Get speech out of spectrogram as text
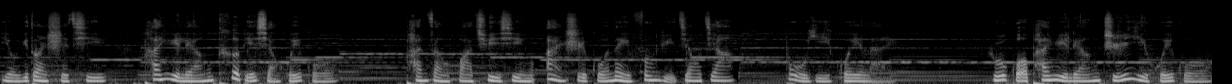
有一段时期，潘玉良特别想回国，潘赞化去信暗示国内风雨交加，不宜归来。如果潘玉良执意回国，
